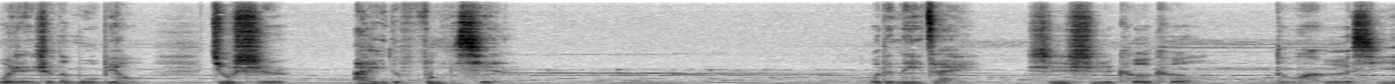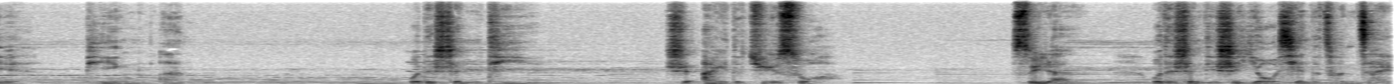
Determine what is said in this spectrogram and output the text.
我人生的目标就是爱的奉献。我的内在。时时刻刻都和谐平安。我的身体是爱的居所。虽然我的身体是有限的存在，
